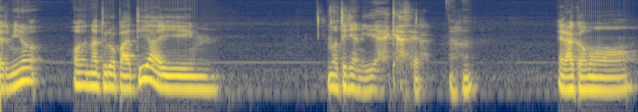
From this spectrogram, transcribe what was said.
termino o- naturopatía y no tenía ni idea de qué hacer. Ajá. Era como...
